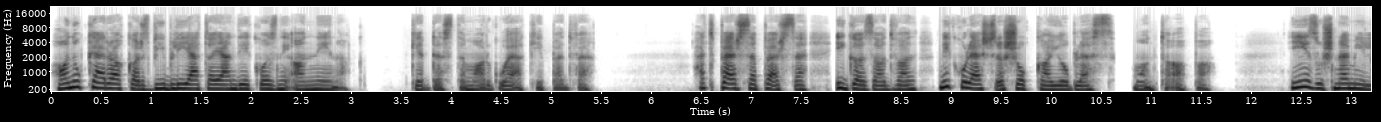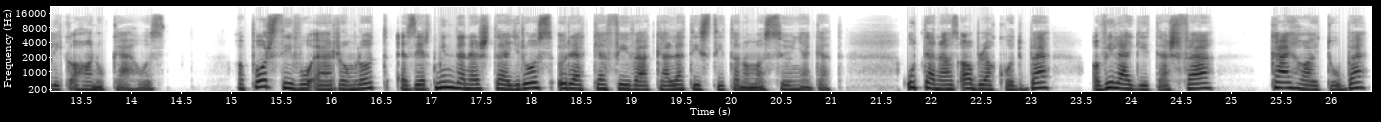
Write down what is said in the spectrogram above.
Hanukára akarsz Bibliát ajándékozni Annénak? kérdezte Margó elképedve. Hát persze, persze, igazad van, Mikulásra sokkal jobb lesz, mondta apa. Jézus nem illik a hanukához. A porszívó elromlott, ezért minden este egy rossz, öreg kefével kell letisztítanom a szőnyeget. Utána az ablakot be, a világítás fel, kájhajtó be,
